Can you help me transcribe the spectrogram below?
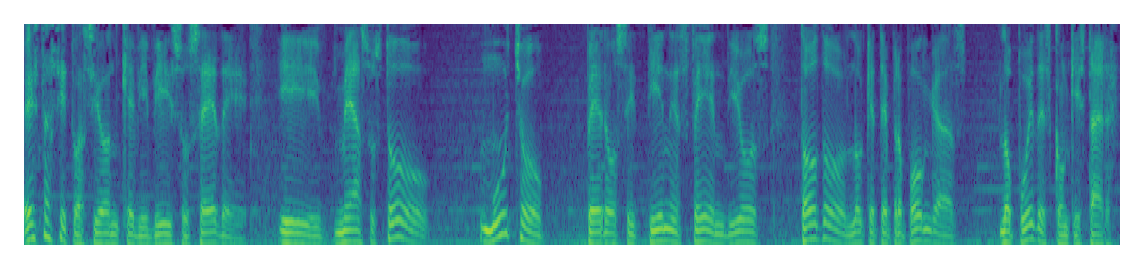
Esta situación que viví sucede y me asustó mucho, pero si tienes fe en Dios, todo lo que te propongas lo puedes conquistar.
